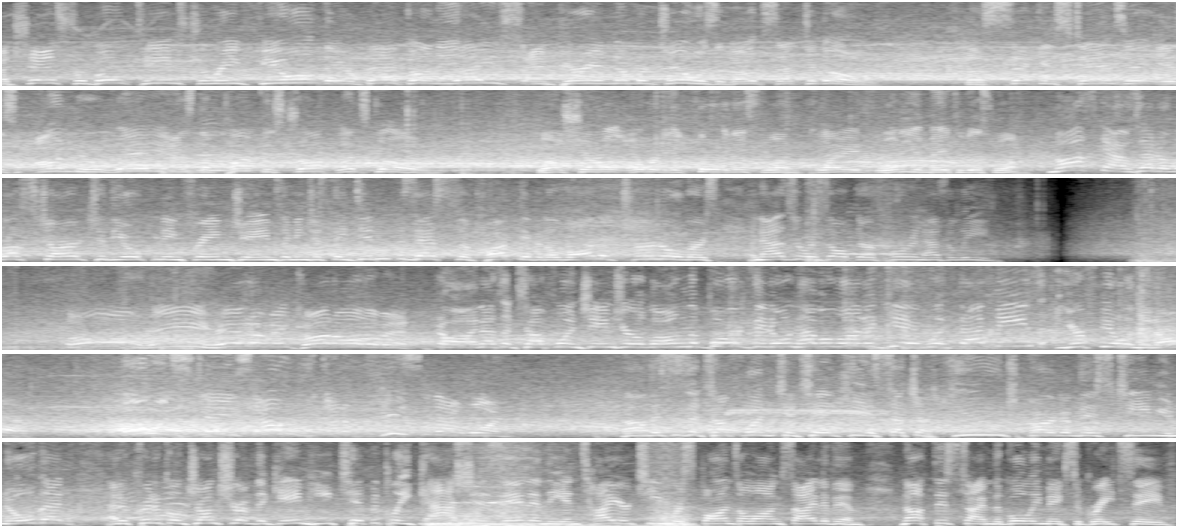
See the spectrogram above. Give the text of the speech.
A chance for both teams to refuel. They are back on the ice, and period number two is about set to go. The second stanza is underway as the puck is dropped. Let's go. Well, Cheryl, already a third of this one played. What do you make of this one? Moscow's had a rough start to the opening frame, James. I mean, just they didn't possess the puck. They've had a lot of turnovers, and as a result, their opponent has a lead. Oh, he hit him and caught all of it. Oh, and that's a tough one, James. You're along the boards. They don't have a lot of give. What that means, you're feeling it all. Oh, it stays out. He got a piece of that one. Now, this is a tough one to take. He is such a huge part of this team. You know that at a critical juncture of the game, he typically cashes in and the entire team responds alongside of him. Not this time. The goalie makes a great save.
